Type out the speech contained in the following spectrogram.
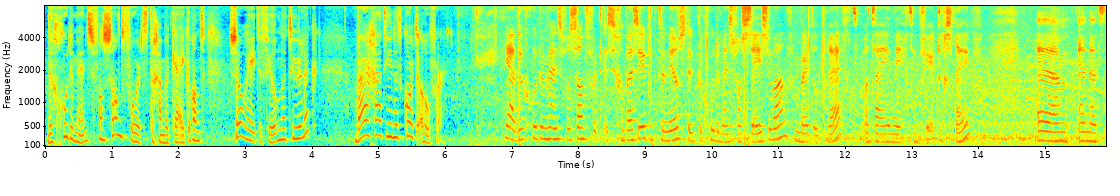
de goede mens van Zandvoort te gaan bekijken. Want zo heet de film natuurlijk. Waar gaat hij in het kort over? Ja, De Goede Mens van Zandvoort is gebaseerd op het toneelstuk De Goede Mens van Sezuan van Bertolt Brecht, wat hij in 1940 schreef. Ehm, en het,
